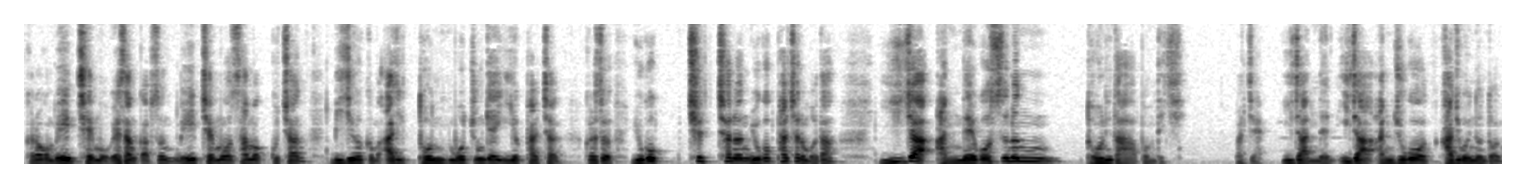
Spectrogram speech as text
그리고 매입 채무 외상값은 매입 채무 3억 9천, 미지급금 아직 돈 못 준 게 2억 8천. 그래서 6억 7천은 6억 8천은 뭐다? 이자 안 내고 쓰는 돈이다 보면 되지. 맞지? 이자 안 내, 이자 안 주고 가지고 있는 돈.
